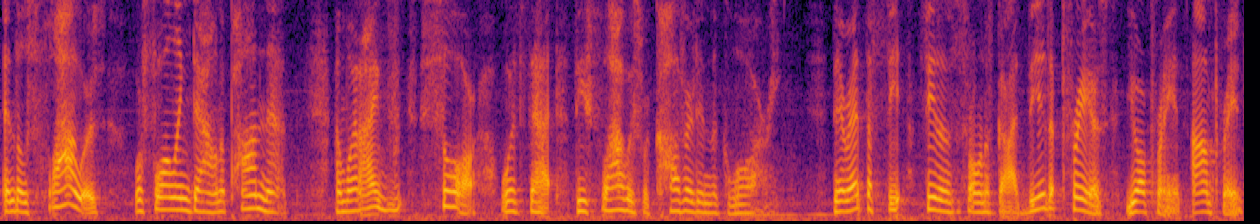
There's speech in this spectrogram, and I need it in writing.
and those flowers were falling down upon them. And what I saw was that these flowers were covered in the glory. They're at the feet, feet of the throne of God. They're the prayers you're praying, I'm praying,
